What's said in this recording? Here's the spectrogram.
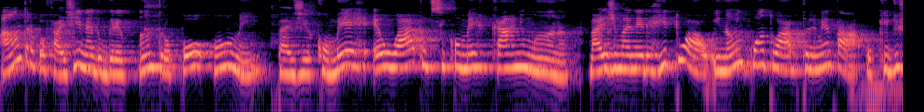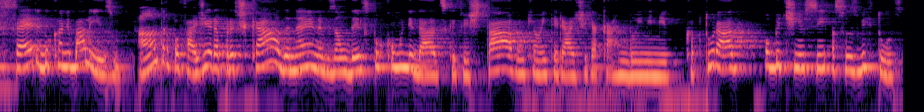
A antropofagia, né, do grego antropo, homem, fagia, comer, é o ato de se comer carne humana, mas de maneira ritual e não enquanto hábito alimentar, o que difere do canibalismo. A antropofagia era praticada, né, na visão deles, por comunidades que acreditavam que ao interagir com a carne do inimigo capturado, obtinha-se as suas virtudes.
